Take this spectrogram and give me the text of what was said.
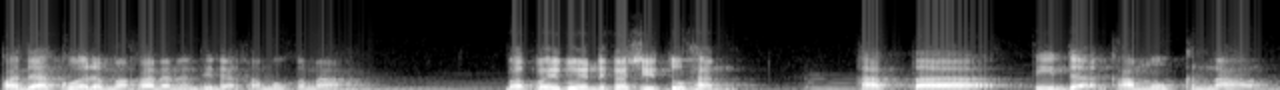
"Padaku ada makanan yang tidak kamu kenal." Bapak Ibu yang dikasih Tuhan, kata "tidak kamu kenal"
